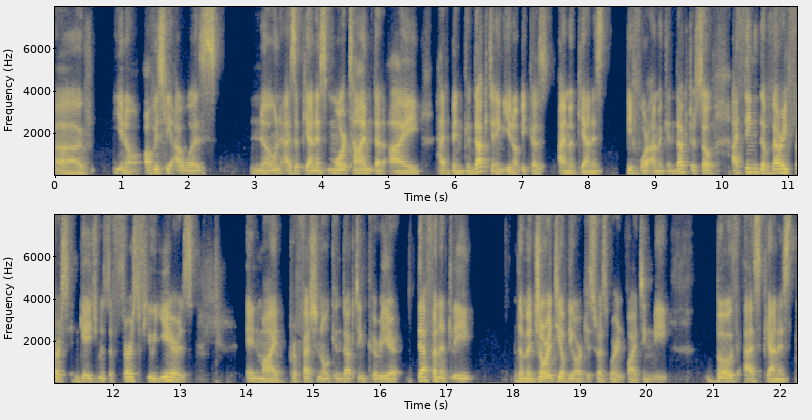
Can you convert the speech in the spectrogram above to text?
uh, you know, obviously I was known as a pianist more time that I had been conducting, you know, because I'm a pianist before I'm a conductor. So I think the very first engagements, the first few years in my professional conducting career, definitely the majority of the orchestras were inviting me both as pianist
